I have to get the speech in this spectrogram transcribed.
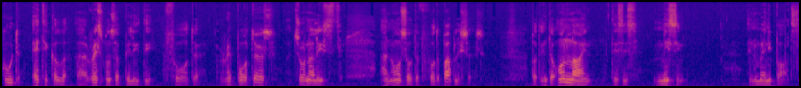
good ethical uh, responsibility for the reporters, journalists, and also the, for the publishers. But in the online, this is missing in many parts.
